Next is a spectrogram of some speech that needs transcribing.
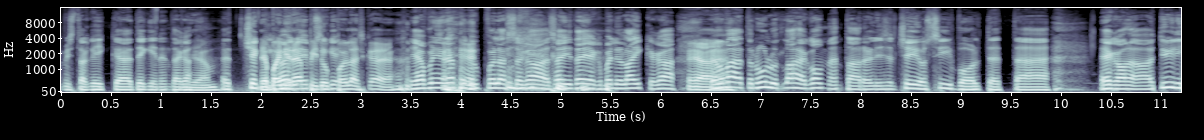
mis ta kõike tegi nendega. ja, et tšeki ja pani räpituppa üles ka ja. ja pani räpituppa ülesse ka, sai täiega palju laike ka ja, ja ma ja. mäletan hullult lahe kommentaar oli sealt JOC poolt, et äh, ega tüli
